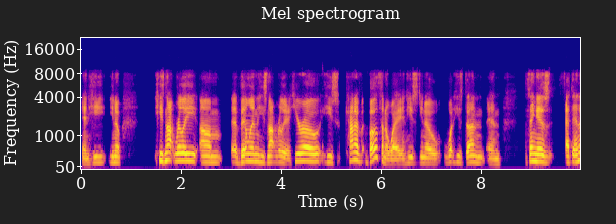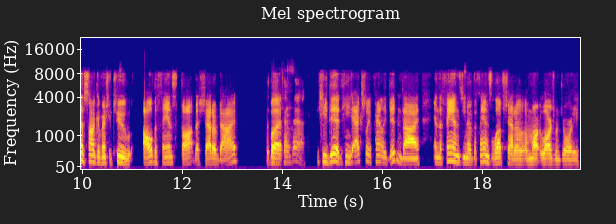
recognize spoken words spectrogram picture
and he you know he's not really um a villain. He's not really a hero. He's kind of both in a way. And he's, you know, what he's done. And the thing is, at the end of Sonic Adventure 2, all the fans thought that Shadow died. But, but he came back. He did. He actually apparently didn't die. And the fans, you know, the fans love Shadow, a mar- large majority.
